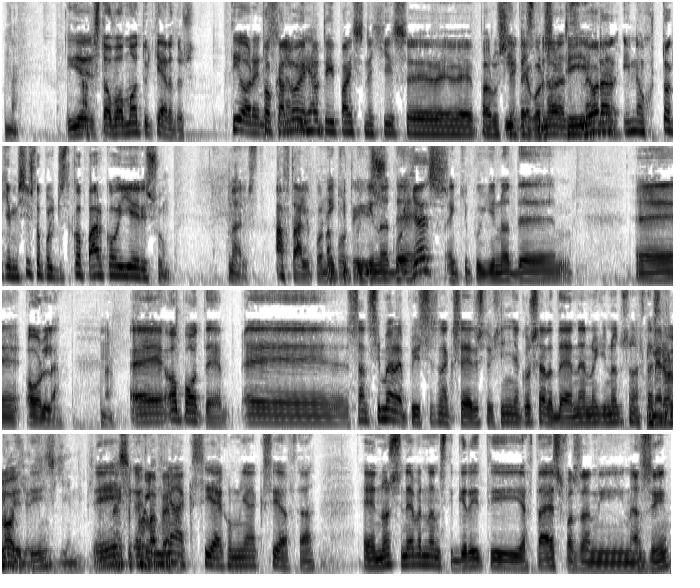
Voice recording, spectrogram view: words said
Ναι. Ε, Στο βωμό του κέρδους. Τι ώρα είναι Το η καλό συναυλία; είναι ότι υπάρχει συνεχής ε, παρουσία Είπες και την ώρα αγορά. της Η συναυλίας. ώρα είναι 8.30 στο πολιτιστικό πάρκο Ιερισσού. Μάλιστα. Αυτά λοιπόν Εκεί από που, τις γίνονται, σκουριές. εκεί που γίνονται ε, όλα. Ναι. Ε, οπότε, ε, σαν σήμερα επίσης, να ξέρεις, το 1941, ενώ γινόντουσαν αυτά στην Ημερολόγιο Κρήτη. έχεις γίνει πια. ε, Δεν σε έχουν προλαβαίνω. μια αξία, έχουν μια αξία αυτά. Ενώ συνέβαιναν στην Κρήτη, αυτά έσφαζαν οι Ναζί.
